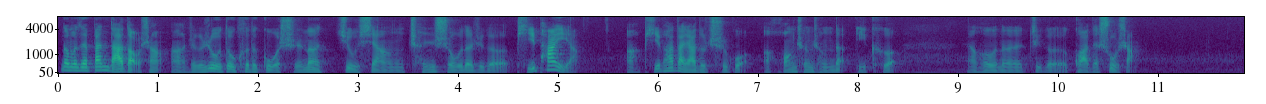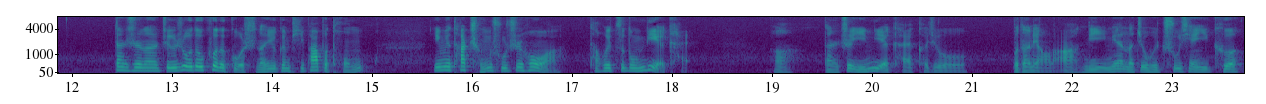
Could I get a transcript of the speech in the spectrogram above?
那么在班达岛上啊，这个肉豆蔻的果实呢，就像成熟的这个枇杷一样啊。枇杷大家都吃过啊，黄澄澄的一颗，然后呢，这个挂在树上。但是呢，这个肉豆蔻的果实呢，又跟枇杷不同，因为它成熟之后啊，它会自动裂开啊。但是这一裂开可就不得了了啊，里面呢就会出现一颗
